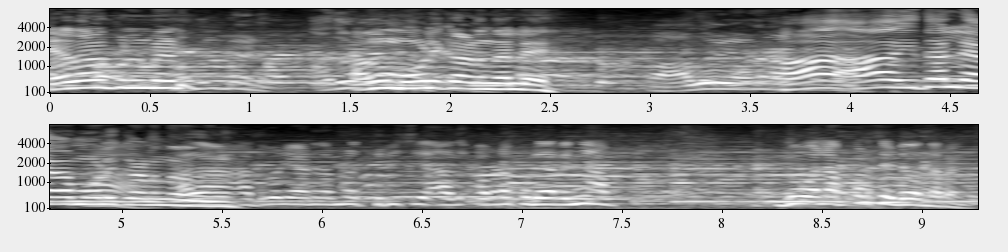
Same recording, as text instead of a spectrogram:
ഏതാണ് പുൽമേട്? അങ്ങ് മോളി കാണുന്നല്ലേ ആ ആ ഇതല്ലേ ആ മോളി കാണുന്നത്? അതുവഴിയാണ് നമ്മൾ തിരിച്ച് അവിടെ കൂടി ഇറങ്ങി അപ്പ് ഇതുപോലെ അപ്പർ സൈഡ് വന്നിറങ്ങി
